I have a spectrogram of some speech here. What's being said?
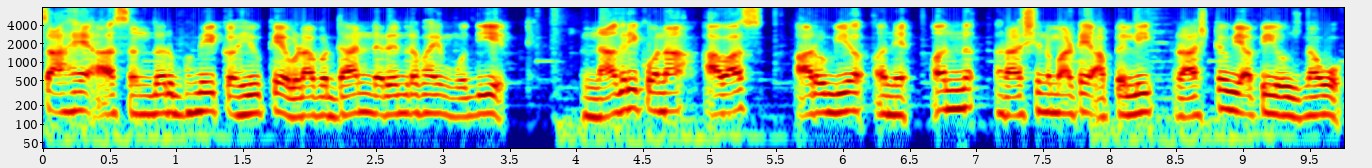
શાહે આ સંદર્ભમાં કહ્યું કે વડાપ્રધાન નરેન્દ્રભાઈ મોદીએ નાગરિકોના આવાસ, આરોગ્ય અને અન્ન રાશન માટે આપેલી રાષ્ટ્રવ્યાપી યોજનાઓ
